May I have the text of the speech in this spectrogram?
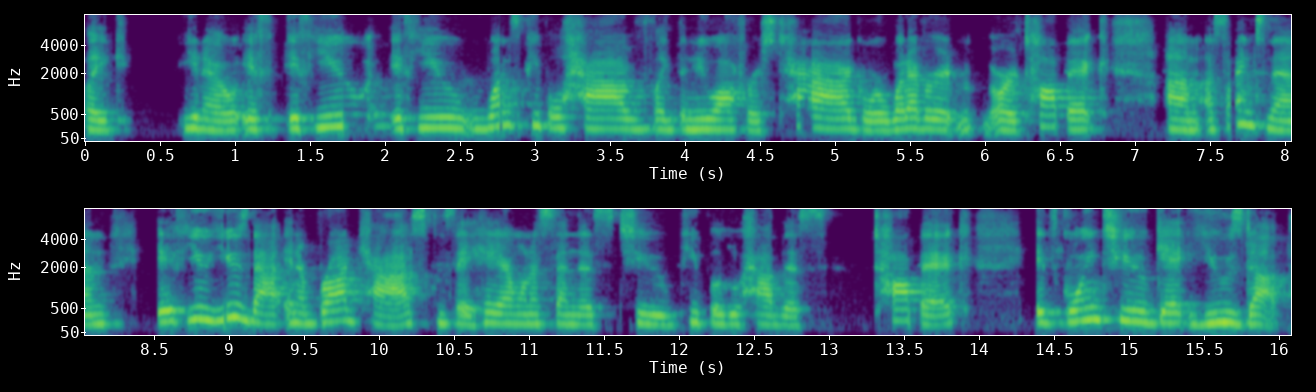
Like you know if if you if you once people have like the new offers tag or whatever or topic um, assigned to them if you use that in a broadcast and say hey i want to send this to people who have this topic it's going to get used up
